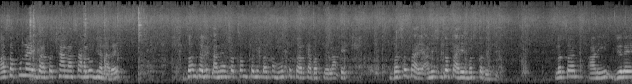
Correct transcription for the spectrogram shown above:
असा पुन्हा एकदा असं छान असा हलवून घेणार आहे. झणझणीत आणि असा चमचमीत असा मस्त तडका बसलेला आहे. बसत आहे आणि शिजत आहे मस्तपैकी. लसण आणि जिरे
